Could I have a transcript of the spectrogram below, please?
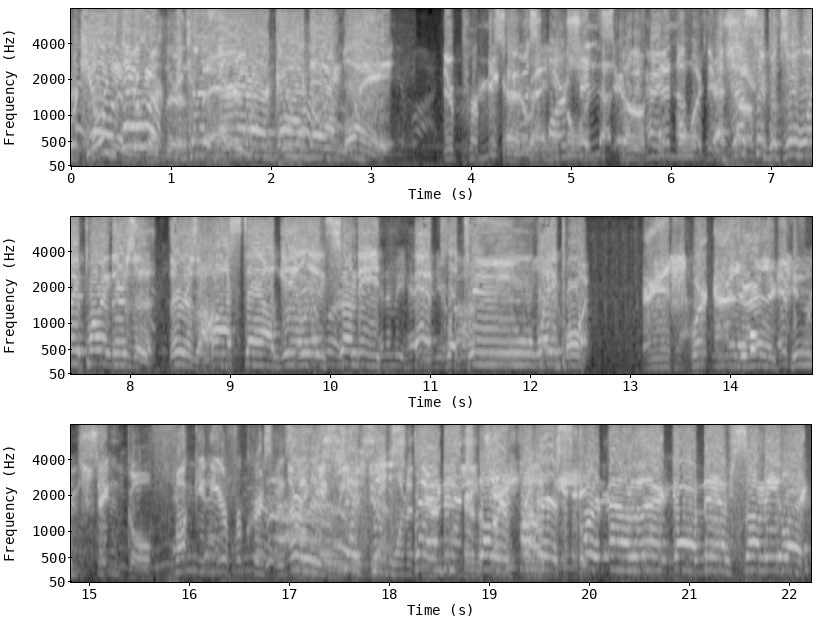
We're killing because them they're because they're in our goddamn way. They're promiscuous Martians, and we've had enough of their Just shit. at platoon waypoint, there's a there is a hostile Galian Sunday at platoon waypoint. They're squirting out of their other Every tubes. single fucking year for Christmas, they There give is me a sexy one of their Spanish motherfuckers squirting out of that goddamn Sunday like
